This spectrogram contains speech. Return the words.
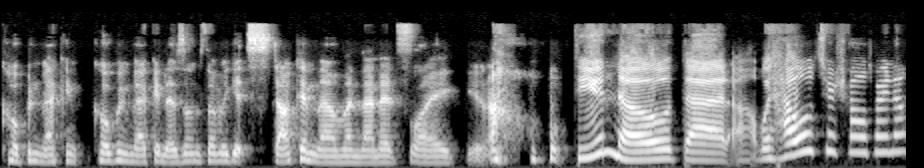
coping mechan- coping mechanisms, then we get stuck in them, and then it's like you know, Do you know that? Uh, wait, how old's your child right now?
